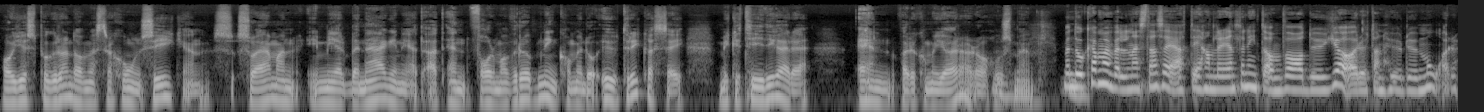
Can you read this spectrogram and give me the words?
Och just på grund av menstruationscykeln så, så är man i mer benägenhet att en form av rubbning kommer då uttrycka sig mycket tidigare än vad det kommer göra då hos män. Men då kan man väl nästan säga att det handlar egentligen inte om vad du gör utan hur du mår.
